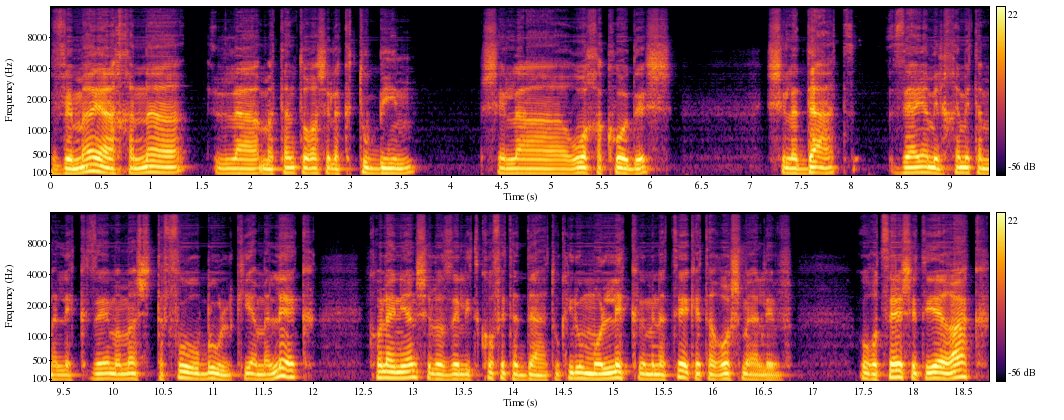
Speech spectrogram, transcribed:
ומהי ההכנה למתן תורה של הכתובים, של הרוח הקודש, של הדעת, זה היה מלחמת עמלק, זה ממש תפור בול, כי עמלק, כל העניין שלו זה לתקוף את הדעת, הוא כאילו מולק ומנתק את הראש מהלב. הוא רוצה שתהיה רק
